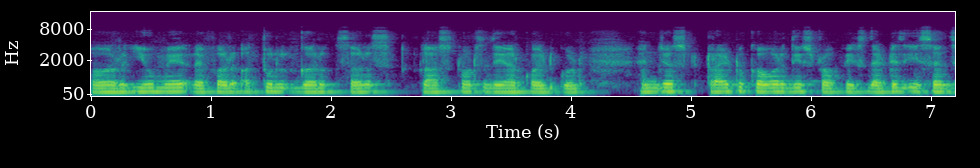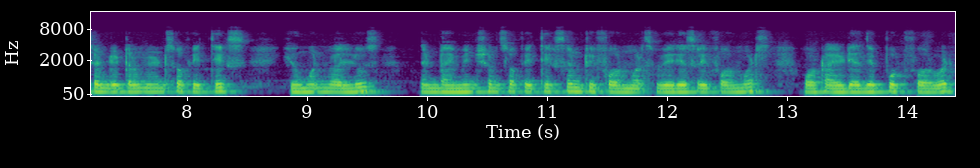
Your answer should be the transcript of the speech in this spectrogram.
or you may refer atul garg sir's class notes they are quite good. And just try to cover these topics that is essence and determinants of ethics human values then dimensions of ethics and reformers various reformers what idea they put forward.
